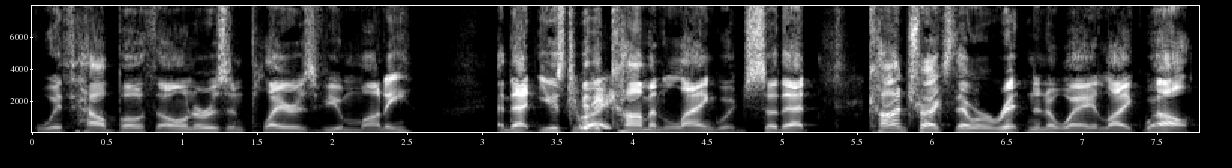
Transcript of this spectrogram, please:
with how both owners and players view money. And that used to be right. the common language. So that contracts that were written in a way like, well,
